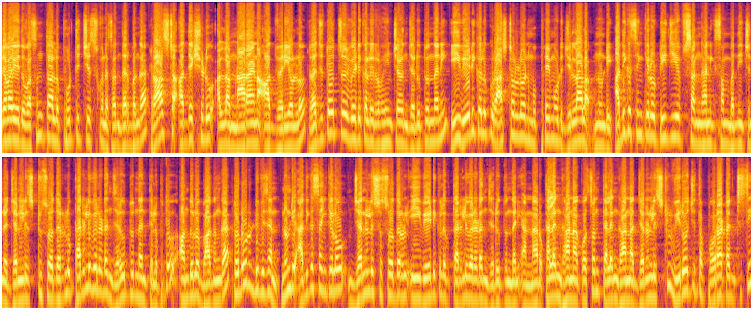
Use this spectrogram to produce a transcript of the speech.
ఇరవై ఐదు వసంతాలు పూర్తి చేసుకున్న సందర్భంగా రాష్ట్ర అధ్యక్షుడు అల్లం నారాయణ ఆధ్వర్యంలో రజతోత్సవ వేడుకలు నిర్వహించడం జరుగుతుందని ఈ వేడుకలకు రాష్ట్రంలోని ముప్పై మూడు జిల్లాల నుండి అధిక సంఖ్యలో టీజీఎఫ్ సంఘానికి సంబంధించిన జర్నలిస్టు సోదరులు తరలి వెళ్ళడం జరుగుతుందని తెలుపుతూ అందులో భాగంగా తొడూరు డివిజన్ నుండి అధిక సంఖ్యలో జర్నలిస్టు సోదరులు ఈ వేడుకలకు తరలి వెళ్ళడం జరుగుతుందని అన్నారు. తెలంగాణ కోసం తెలంగాణ జర్నలిస్టులు విరోచిత పోరాటం చేసి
